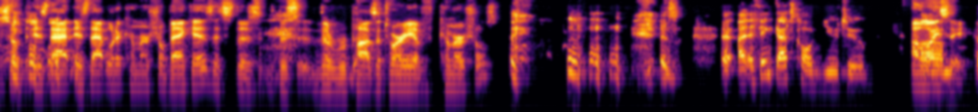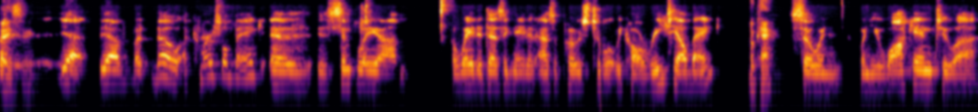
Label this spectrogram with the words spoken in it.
So is that is that what a commercial bank is? It's this this the repository of commercials. I think that's called YouTube. Oh, um, I see. I see. Yeah, yeah, but no, a commercial bank is is simply um, a way to designate it as opposed to what we call retail bank. Okay. So when when you walk into a,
